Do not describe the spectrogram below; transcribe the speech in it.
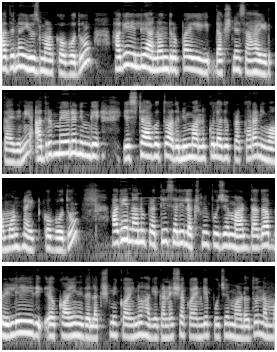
ಅದನ್ನು ಯೂಸ್ ಮಾಡ್ಕೋಬೋದು. ಹಾಗೆ ಇಲ್ಲಿ ಹನ್ನೊಂದು ರೂಪಾಯಿ ದಕ್ಷಿಣೆ ಸಹ ಇಡ್ತಾ ಇದ್ದೀನಿ. ಅದ್ರ ಮೇಲೆ ನಿಮಗೆ ಎಷ್ಟಾಗುತ್ತೋ ಅದು ನಿಮ್ಮ ಅನುಕೂಲದ ಪ್ರಕಾರ ನೀವು ಅಮೌಂಟ್ನ ಇಟ್ಕೋಬೋದು. ಹಾಗೆ ನಾನು ಪ್ರತಿ ಸಲ ಲಕ್ಷ್ಮೀ ಪೂಜೆ ಮಾಡಿದಾಗ ಬೆಳ್ಳಿ ಕಾಯಿನ್ ಇದೆ, ಲಕ್ಷ್ಮಿ ಕಾಯಿನು ಹಾಗೆ ಗಣೇಶ ಕಾಯಿನ್ಗೆ ಪೂಜೆ ಮಾಡೋದು ನಮ್ಮ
